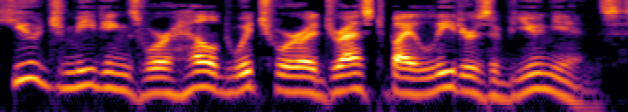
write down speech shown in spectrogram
Huge meetings were held which were addressed by leaders of unions.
